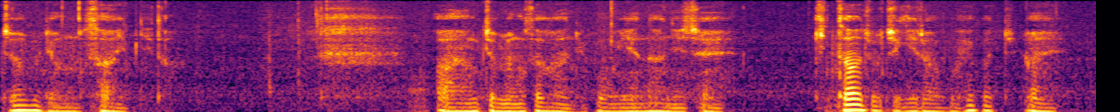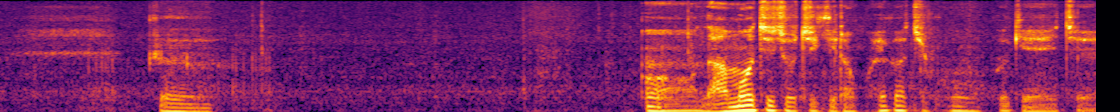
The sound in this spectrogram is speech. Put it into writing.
0.04입니다. 아, 0.04가 아니고 얘는 이제 기타 조직이라고 해가지고, 아니, 그, 어, 나머지 조직이라고 해가지고, 그게 이제,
